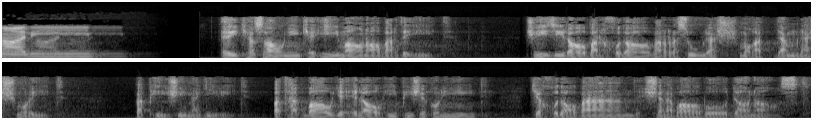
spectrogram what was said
عليم ای کسانی که ایمان آورده اید چیزی را بر خدا و رسولش مقدم نشمرید و پیشی مگیرید و تقوای الهی پیشه کنید که خداوند شنواب و داناست.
